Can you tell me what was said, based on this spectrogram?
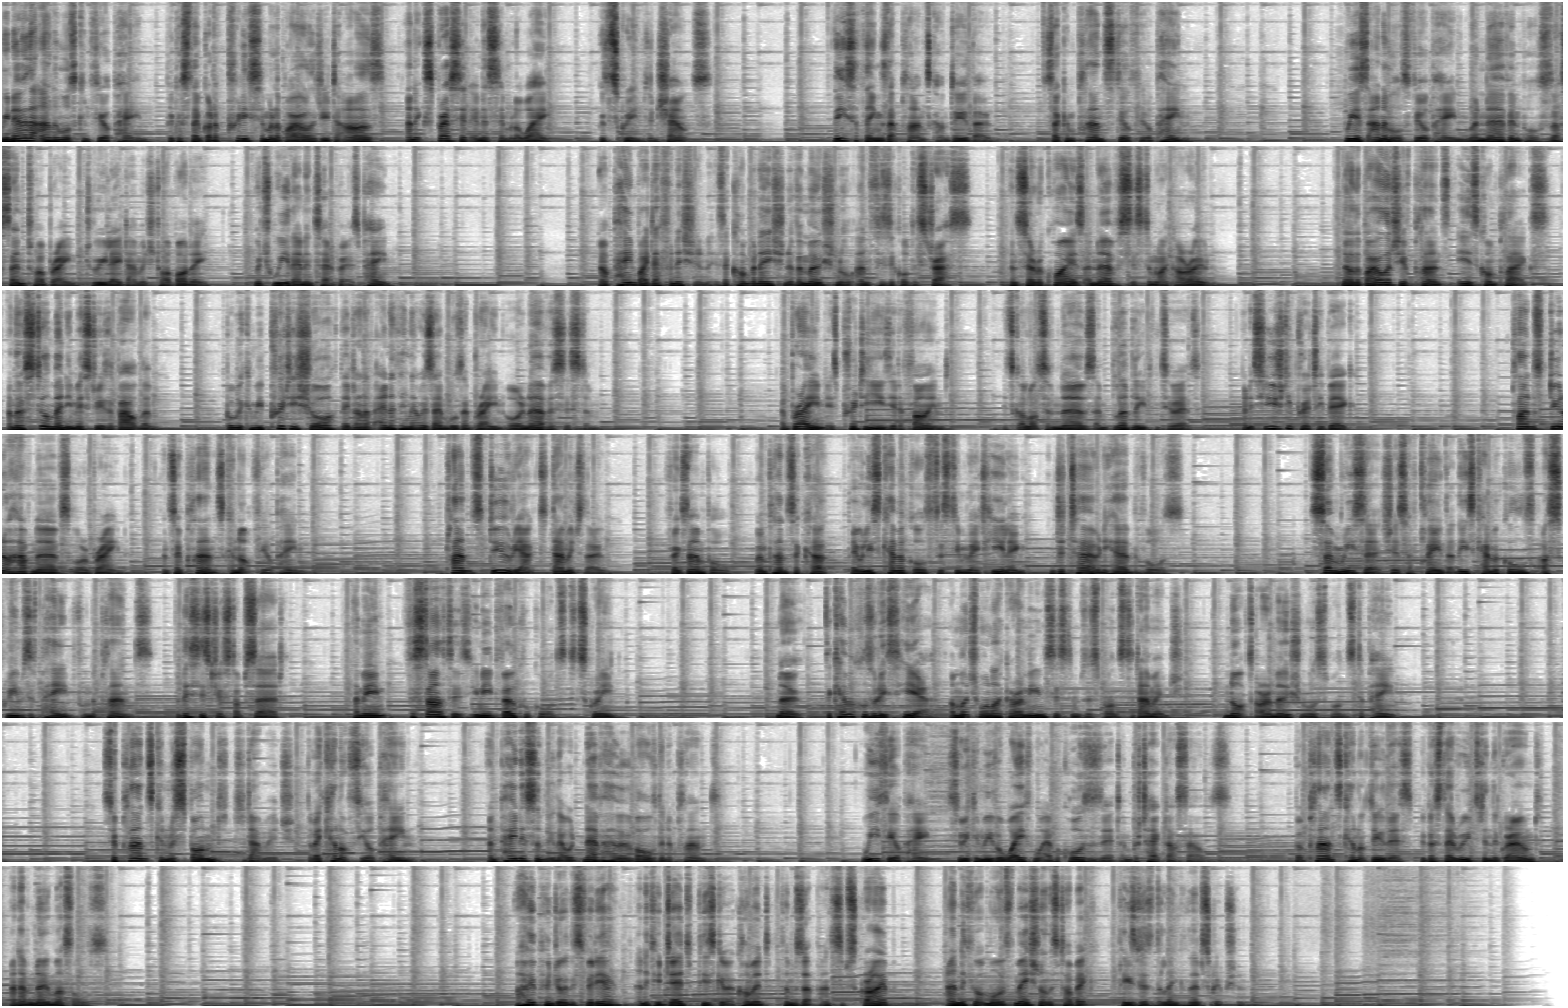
We know that animals can feel pain because they've got a pretty similar biology to ours and express it in a similar way, with screams and shouts. These are things that plants can't do though, so can plants still feel pain? We as animals feel pain when nerve impulses are sent to our brain to relay damage to our body, which we then interpret as pain. Now pain by definition is a combination of emotional and physical distress, and so requires a nervous system like our own. Now the biology of plants is complex, and there are still many mysteries about them, but we can be pretty sure they don't have anything that resembles a brain or a nervous system. A brain is pretty easy to find. It's got lots of nerves and blood leading to it, and it's usually pretty big. Plants do not have nerves or a brain, and so plants cannot feel pain. Plants do react to damage though. For example, when plants are cut, they release chemicals to stimulate healing and deter any herbivores. Some researchers have claimed that these chemicals are screams of pain from the plants, but this is just absurd. I mean, for starters, you need vocal cords to scream. No, the chemicals released here are much more like our immune system's response to damage, not our emotional response to pain. So plants can respond to damage, but they cannot feel pain. And pain is something that would never have evolved in a plant. We feel pain so we can move away from whatever causes it and protect ourselves. But plants cannot do this because they're rooted in the ground and have no muscles. I hope you enjoyed this video, and if you did, please give it a comment, thumbs up and subscribe. And if you want more information on this topic, please visit the link in the description.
